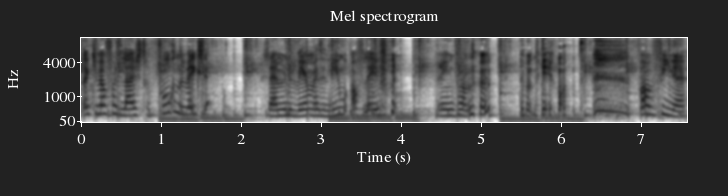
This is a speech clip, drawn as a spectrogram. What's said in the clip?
Dankjewel voor het luisteren. Volgende week zi- zijn we er weer met een nieuwe aflevering van wereld van Fine.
